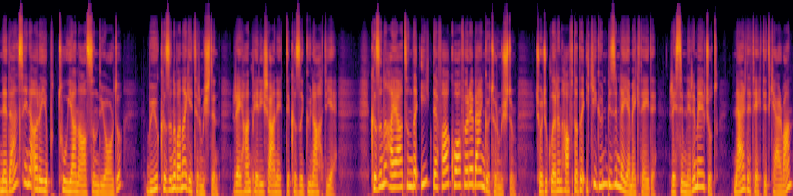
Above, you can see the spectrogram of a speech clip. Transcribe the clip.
neden seni arayıp Tuğyan alsın diyordu? Büyük kızını bana getirmiştin. Reyhan perişan etti kızı günah diye. Kızını hayatında ilk defa kuaföre ben götürmüştüm. Çocukların haftada iki gün bizimle yemekteydi. Resimleri mevcut. Nerede tehdit kervan?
